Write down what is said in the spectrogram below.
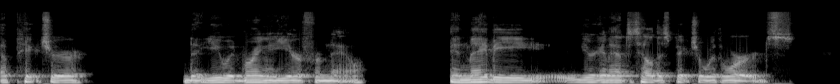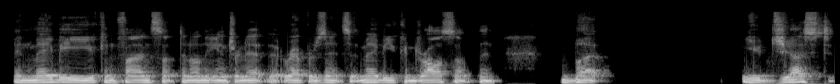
a picture that you would bring a year from now. And maybe you're going to have to tell this picture with words. And maybe you can find something on the internet that represents it. Maybe you can draw something, but you just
